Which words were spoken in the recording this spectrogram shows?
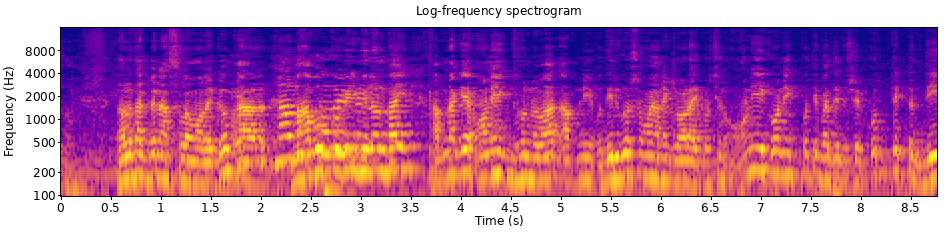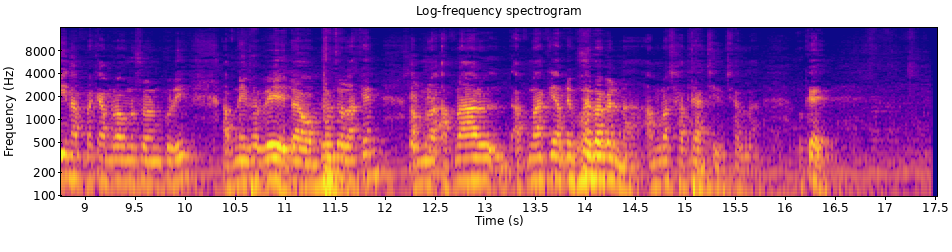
ভালো থাকবেন আসসালামু আলাইকুম। আর মাহবুব কবির কবির- মিলন ভাই আপনাকে অনেক ধন্যবাদ। আপনি দীর্ঘ সময় অনেক লড়াই করছেন অনেক অনেক প্রতিবাদের বিষয়। প্রত্যেকটা দিন আপনাকে আমরা অনুসরণ করি। আপনি এভাবে এটা অব্যাহত রাখেন। আমরা আপনার আপনাকে আপনি ভয় পাবেন না। আমরা সাথে আছি ইনশাল্লাহ ওকে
